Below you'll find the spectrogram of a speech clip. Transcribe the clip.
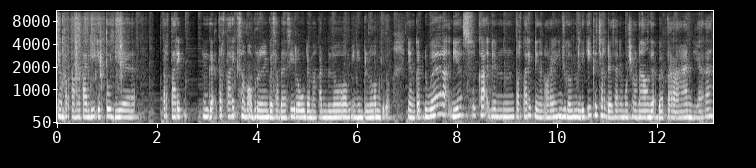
Yang pertama tadi itu dia tertarik nggak tertarik sama obrolan yang basa-basi lo udah makan belum? Ini belum? gitu. Yang kedua dia suka dan tertarik dengan orang yang juga memiliki kecerdasan emosional nggak baperan ya kan?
